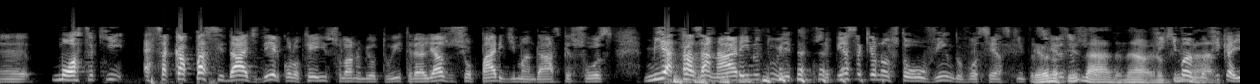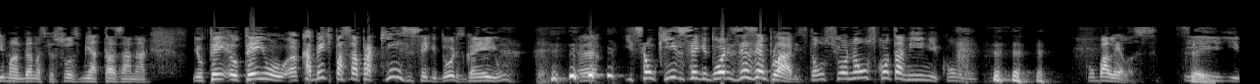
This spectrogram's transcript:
É, mostra que essa capacidade dele, coloquei isso lá no meu Twitter, aliás, o senhor pare de mandar as pessoas me atazanarem no Twitter. Você pensa que eu não estou ouvindo você às quintas-feiras? Eu não fiz nada, não. Fique, não manda, nada. fica aí mandando as pessoas me atazanarem. Eu tenho, eu tenho, acabei de passar para 15 seguidores, ganhei um, é, e são 15 seguidores exemplares, então o senhor não os contamine com, com balelas. Sei. E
